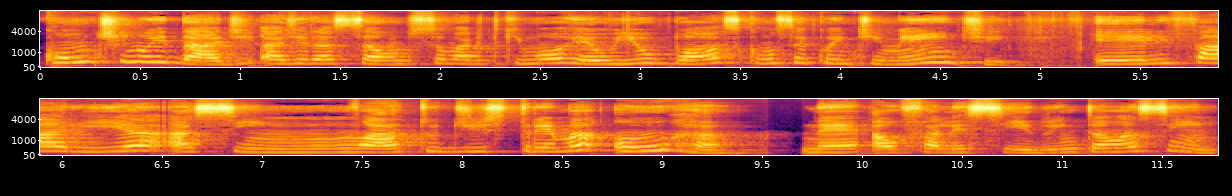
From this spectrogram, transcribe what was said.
continuidade à geração do seu marido que morreu. E o boss, consequentemente, ele faria assim um ato de extrema honra, né, ao falecido. Então, assim,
